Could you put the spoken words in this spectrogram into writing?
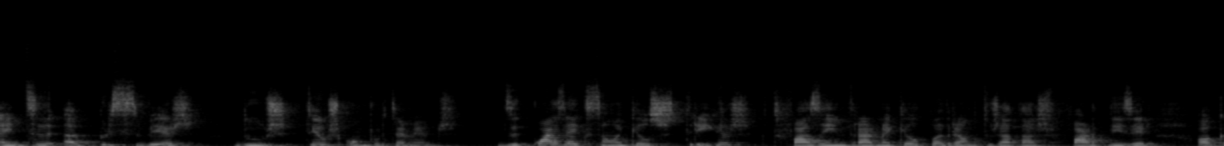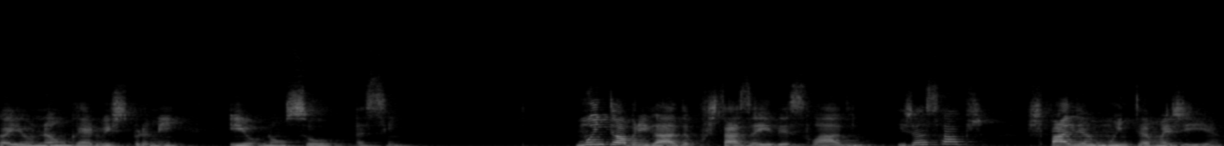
em te aperceberes dos teus comportamentos, de quais é que são aqueles triggers que te fazem entrar naquele padrão que tu já estás farto de dizer, ok, eu não quero isto para mim, eu não sou assim. Muito obrigada por estares aí desse lado e já sabes, espalha muita magia.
